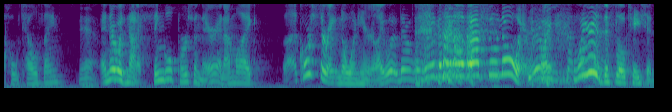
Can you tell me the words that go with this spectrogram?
hotel thing, Yeah. and there was not a single person there. And I'm like. Of course, there ain't no one here. Like we're, we're we're in the middle of absolute nowhere. Where, Why where is this location?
